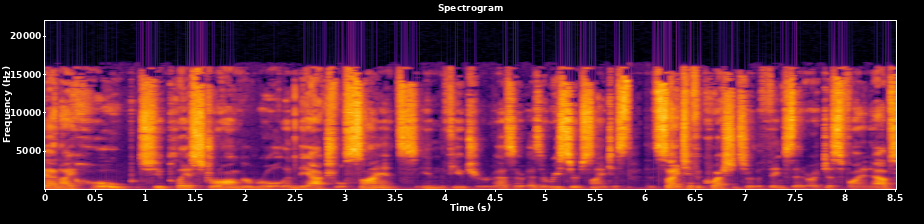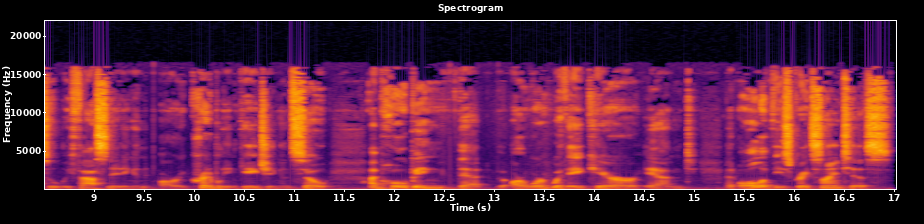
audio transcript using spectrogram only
And I hope to play a stronger role in the actual science in the future as a, as a research scientist. The scientific questions are the things that I just find absolutely fascinating and are incredibly engaging. And so I'm hoping that our work with ACARE and at all of these great scientists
